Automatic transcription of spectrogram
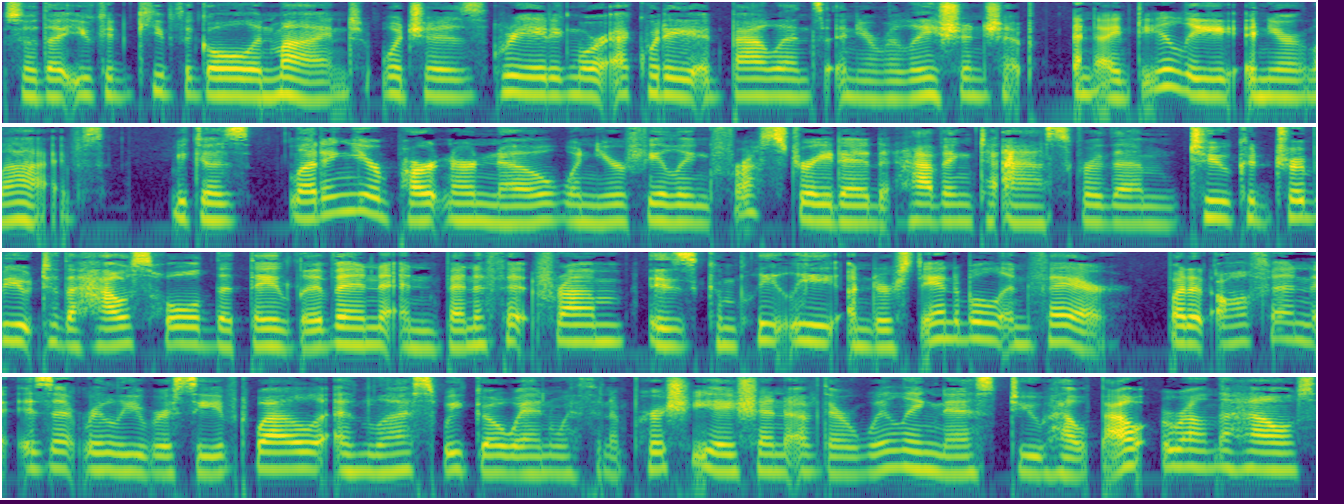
so that you can keep the goal in mind, which is creating more equity and balance in your relationship and ideally in your lives. Because letting your partner know when you're feeling frustrated having to ask for them to contribute to the household that they live in and benefit from is completely understandable and fair but it often isn't really received well unless we go in with an appreciation of their willingness to help out around the house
